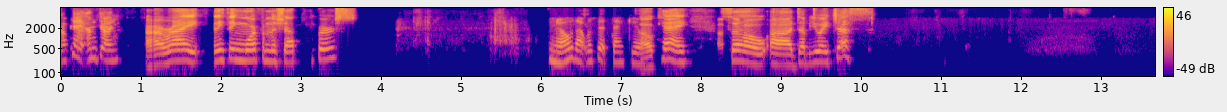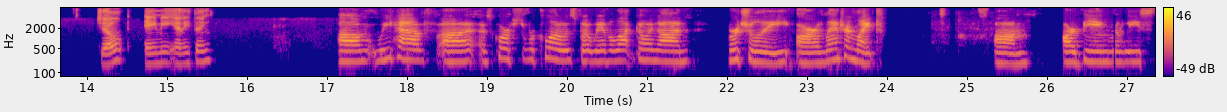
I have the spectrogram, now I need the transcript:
Okay, I'm done. All right, anything more from the shopkeepers? No, that was it. Thank you. Okay, so, uh, WHS. Jill, Amy, anything? Um, we have, uh, of course, we're closed, but we have a lot going on virtually. Our lantern light um, are being released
